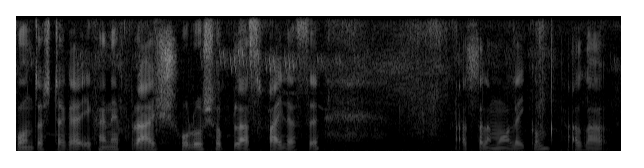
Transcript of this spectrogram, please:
পঞ্চাশ টাকা। এখানে প্রায় ষোলোশো প্লাস ফাইল আছে। আসসালামু আলাইকুম, আল্লাহ হাফেজ।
